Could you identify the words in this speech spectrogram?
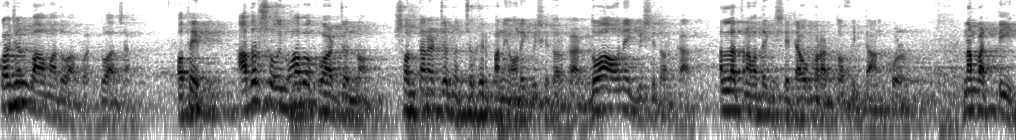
কয়জন বাবা মা দোয়া করেন? দোয়া চান। অতএব আদর্শ অভিভাবক হওয়ার জন্য সন্তানের জন্য চোখের পানি অনেক বেশি দরকার, দোয়া অনেক বেশি দরকার। আল্লাহ তালা আমাদেরকে সেটাও করার তফিক দান করুন। নাম্বার তিন,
